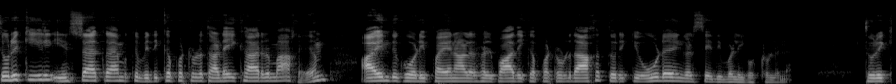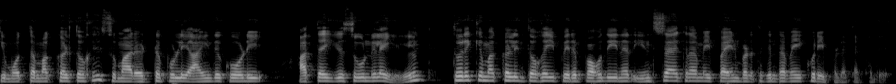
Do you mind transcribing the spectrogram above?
துருக்கியில் இன்ஸ்டாகிராமுக்கு விதிக்கப்பட்டுள்ள தடை காரணமாக ஐந்து கோடி பயனாளர்கள் பாதிக்கப்பட்டுள்ளதாக துருக்கி ஊடகங்கள் செய்தி வெளியிட்டுள்ளன. துருக்கி மொத்த மக்கள் தொகை சுமார் எட்டு புள்ளி ஐந்து கோடி. அத்தகைய சூழ்நிலையில் துருக்கி மக்களின் தொகை பெரும் பகுதியினர் இன்ஸ்டாகிராமை பயன்படுத்துகின்றமை குறிப்பிடத்தக்கது.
